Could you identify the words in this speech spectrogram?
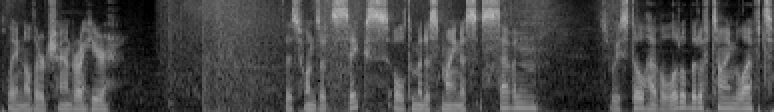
play another Chandra here. This one's at 6, ultimate is minus 7, so we still have a little bit of time left.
